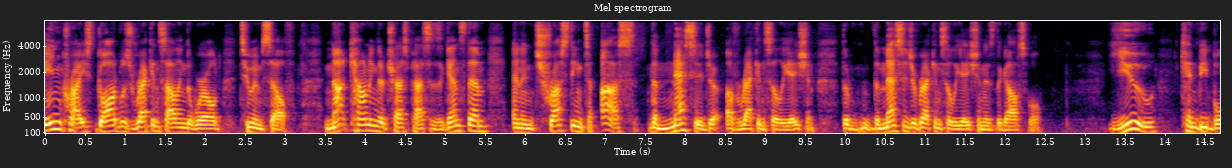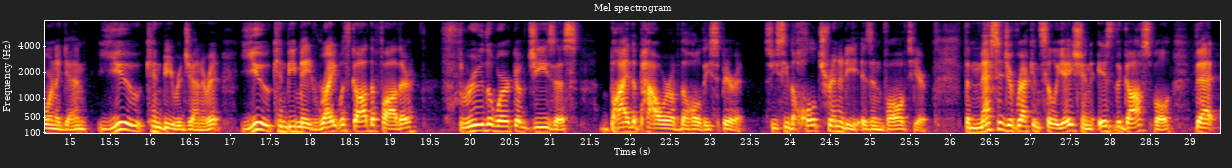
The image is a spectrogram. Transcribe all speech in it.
In Christ, God was reconciling the world to himself, not counting their trespasses against them, and entrusting to us the message of reconciliation. The, the message of reconciliation is the gospel. You can be born again, you can be regenerate, you can be made right with God the Father through the work of Jesus by the power of the Holy Spirit. So you see, the whole Trinity is involved here. The message of reconciliation is the gospel that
